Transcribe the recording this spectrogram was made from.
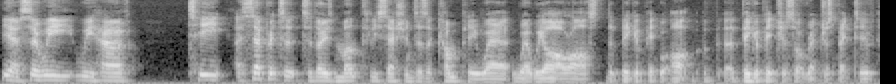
Yeah so we we have T uh, separate to, to those monthly sessions as a company where where we are asked the bigger uh, a bigger picture sort of retrospective.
